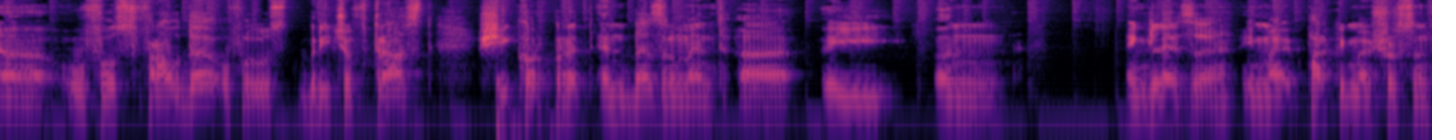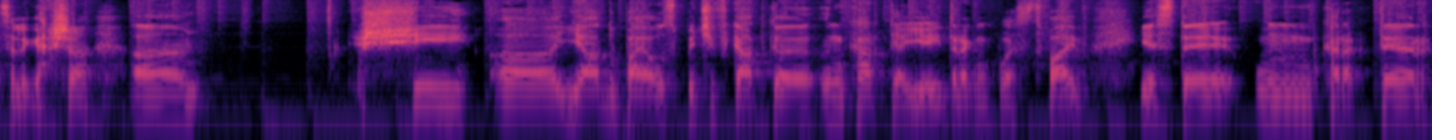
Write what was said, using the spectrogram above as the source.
uh, a fost fraudă, a fost breach of trust și corporate embezzlement uh, e în engleză, e mai, parcă e mai ușor să înțeleg așa, uh, și uh, ea după aia au specificat că în cartea ei, Dragon Quest 5, este un caracter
